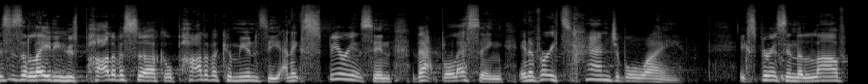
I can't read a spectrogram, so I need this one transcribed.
This is a lady who's part of a circle, part of a community, and experiencing that blessing in a very tangible way. Experiencing the love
